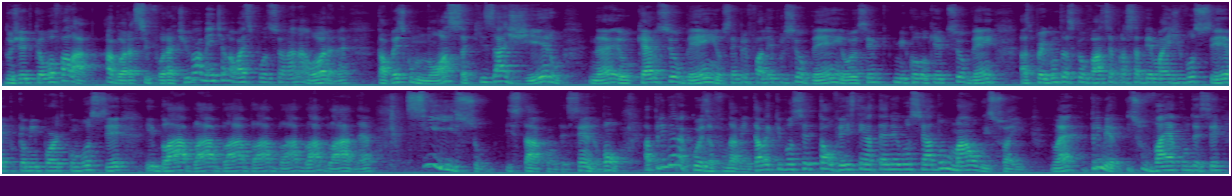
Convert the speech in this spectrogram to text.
do jeito que eu vou falar. Agora, se for ativamente, ela vai se posicionar na hora, né? Talvez como, nossa, que exagero, né? Eu quero o seu bem, eu sempre falei pro seu bem, ou eu sempre me coloquei pro seu bem. As perguntas que eu faço é para saber mais de você, é porque eu me importo com você e blá, blá, blá, blá, blá, blá, blá, né? Se isso está acontecendo, bom, a primeira coisa coisa fundamental é que você talvez tenha até negociado mal isso aí, não é? Primeiro, isso vai acontecer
